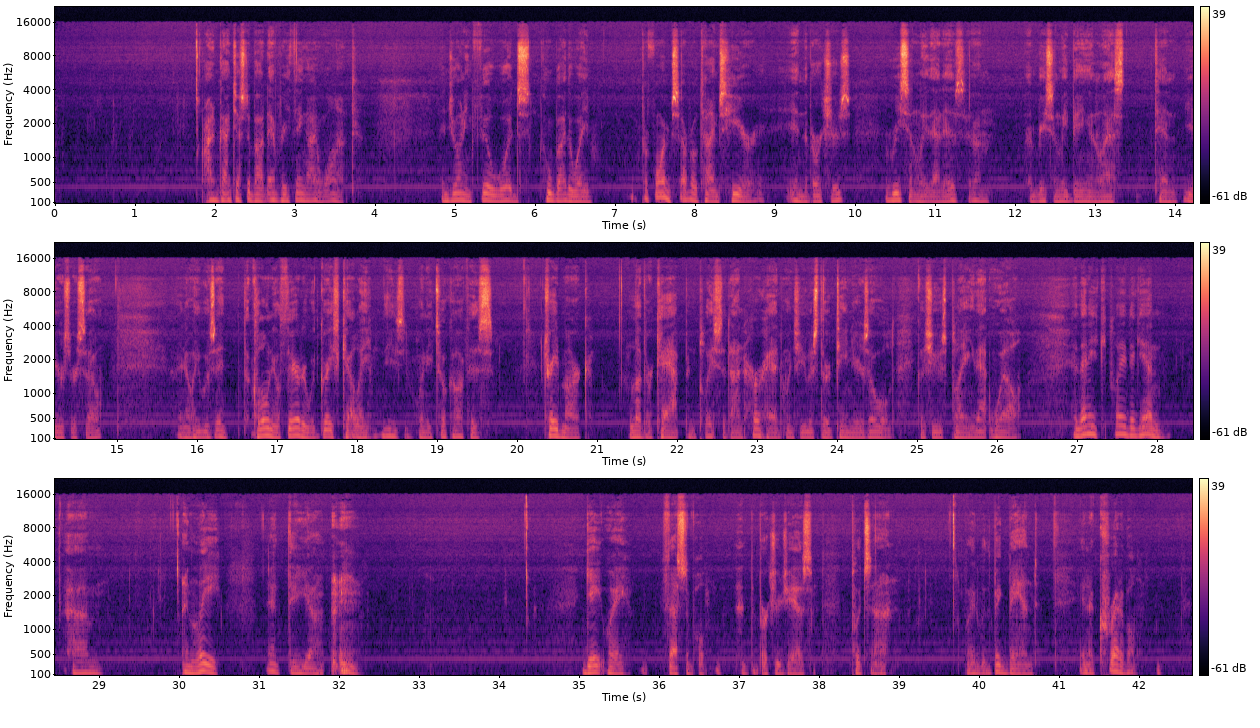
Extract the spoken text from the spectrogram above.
I've got just about everything I want. And joining Phil Woods, who, by the way, performed several times here in the Berkshires, recently, that is, um, recently being in the last 10 years or so. I know he was at the Colonial Theater with Grace Kelly He's, when he took off his trademark leather cap and placed it on her head when she was 13 years old because she was playing that well. And then he played again um, in Lee at the uh, Gateway Festival that the Berkshire Jazz puts on. Played with a big band, an incredible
